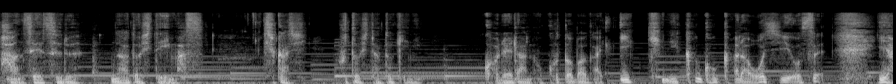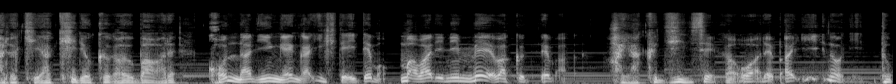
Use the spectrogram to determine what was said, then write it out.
反省するなどしています。しかし、ふとした時にこれらの言葉が一気に過去から押し寄せ、やる気や気力が奪われ、こんな人間が生きていても周りに迷惑っては、早く人生が終わればいいのに、と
